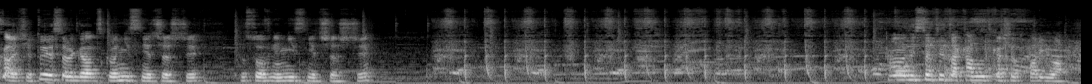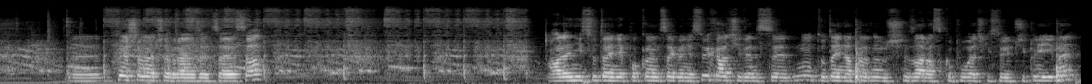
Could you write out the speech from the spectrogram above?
Słuchajcie, tu jest elegancko, nic nie trzeszczy. Dosłownie nic nie trzeszczy. No niestety taka nutka się odpaliła. E, Pierwsze lepsze brałem z NCS-a. Ale nic tutaj niepokojącego nie słychać, więc e, no, tutaj na pewno już zaraz kopułeczki sobie przykleimy.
